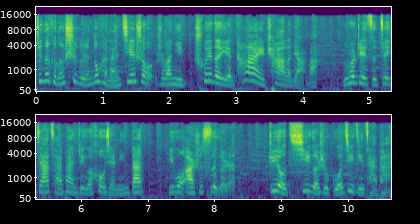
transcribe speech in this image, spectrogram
真的可能是个人都很难接受，是吧？你吹的也太差了点儿吧？比如说这次最佳裁判这个候选名单，一共二十四个人，只有七个是国际级裁判，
